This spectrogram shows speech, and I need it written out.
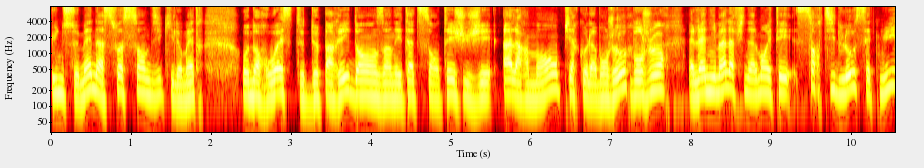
une semaine à 70 km au nord-ouest de Paris dans un état de santé jugé alarmant. Pierre Collat, bonjour. Bonjour. L'animal a finalement été sorti de l'eau cette nuit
